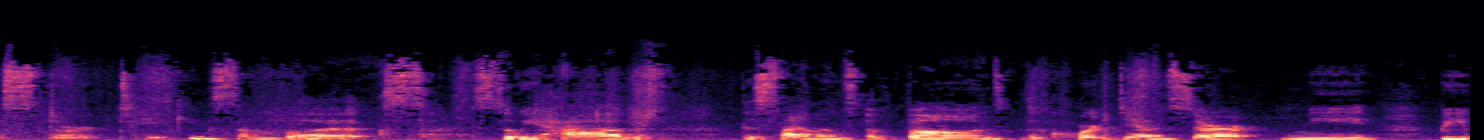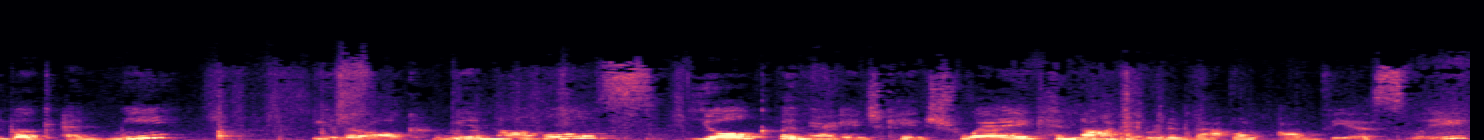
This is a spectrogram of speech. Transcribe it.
start taking some books. So we have The Silence of Bones, The Court Dancer, Me, B Book and Me. These are all Korean novels. Yolk by Mary H.K. Choi. Cannot get rid of that one, obviously.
